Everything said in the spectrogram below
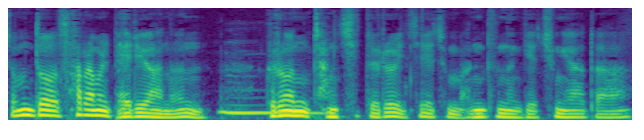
좀 더 사람을 배려하는 음. 그런 장치들을 이제 좀 만드는 게 중요하다.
